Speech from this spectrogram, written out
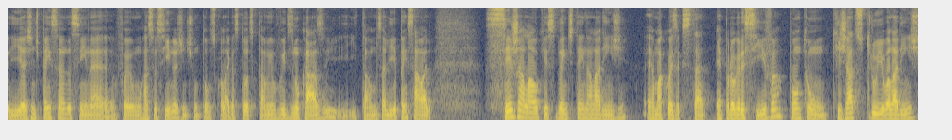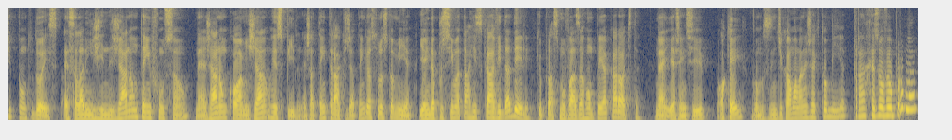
E a gente pensando assim, né, foi um raciocínio, a gente juntou os colegas todos que estavam envolvidos no caso e, e estávamos ali a pensar, olha, seja lá o que esse doente tem na laringe, é uma coisa que está, é progressiva, ponto 1, um, que já destruiu a laringe, ponto 2, essa laringe já não tem função, né, já não come, já não respira, né, já tem traque, já tem gastrostomia, e ainda por cima está arriscar a vida dele, que o próximo vaso a romper é a carótida. Né, e a gente, ok, vamos indicar uma laringectomia para resolver o problema,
